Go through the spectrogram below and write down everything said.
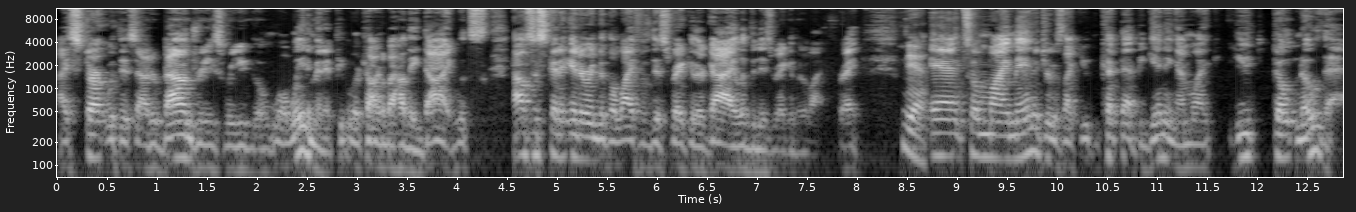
I start with this outer boundaries where you go, well, wait a minute. People are talking about how they died. What's, how's this going to enter into the life of this regular guy living his regular life? Right. Yeah. And so my manager was like, you can cut that beginning. I'm like, you don't know that.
